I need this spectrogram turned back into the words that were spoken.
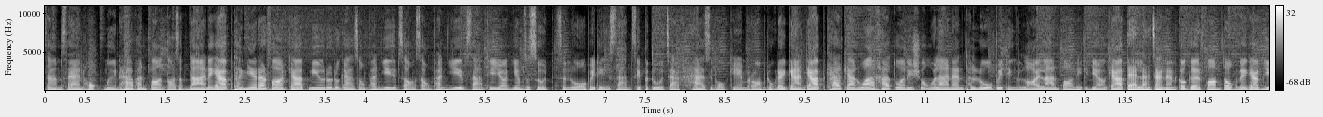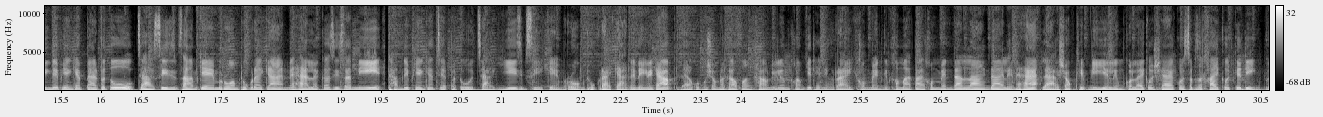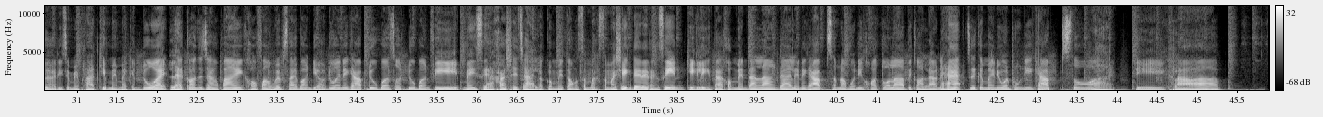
365,000 ปอนด์ต่อสัปดาห์นะครับ ทั้งนี้แรดฟอร์ดครับ มีฤดูกาล 2022-2023 ที่ยอดเยี่ยมสุดๆสโนว์ไปถึง 30 ประตูจาก 56 เกมรวมทุกรายการครับ คาดการว่าค่าตัวในช่วงเวลานั้นทะลุไปถึง 100 ล้านปอนด์เลยทีเดียวครับ แต่หลังจากนั้นก็เกิดฟอร์มตกนะครับ ยิงได้เพียงแค่ 8 ประตูจาก 43 เกมรวมทุกรายการนะฮะ แล้วก็ซีซั่นนี้ทำได้เพียงแค่ 7 ประตูจาก 24 เกมรวมทุกรายการนั่นเองนะครับ แล้วคุณผู้ชมนะครับ ฟังข่าวนี้เริ่มความคิดเห็นอย่างไร คอมเมนต์กันเข้ามาใต้คอมเมนต์ด้านล่างได้เลยนะฮะและหากชอบคลิปนี้อย่าลืมกดไลค์กดแชร์กด subscribe กดกระดิ่งเพื่อที่จะไม่พลาดคลิปใหม่ๆกันด้วย และก่อนจะจากไปขอฝากเว็บไซต์บอลเดี่ยวด้วยนะครับดูบอลสดดูบอลฟรีไม่เสียค่าใช้จ่ายแล้วก็ไม่ต้องสมัครสมาชิกใดๆทั้งสิ้นคลิกลิงก์ใต้คอมเมนต์ด้านล่างได้เลยนะครับสำหรับวันนี้ขอตัวลาไปก่อนแล้วนะฮะเจอกันใหม่ในวันพรุ่งนี้ครับ สวัสดีครับ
